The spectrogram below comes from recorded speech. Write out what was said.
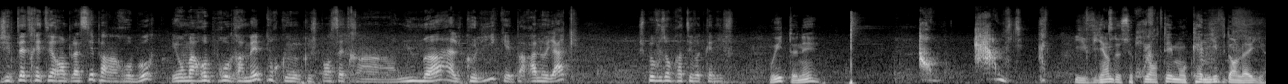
J'ai peut-être été remplacé par un robot et on m'a reprogrammé pour que, que je pense être un humain alcoolique et paranoïaque. Je peux vous emprunter votre canif? Oui, tenez. Il vient de se planter mon canif dans l'œil.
